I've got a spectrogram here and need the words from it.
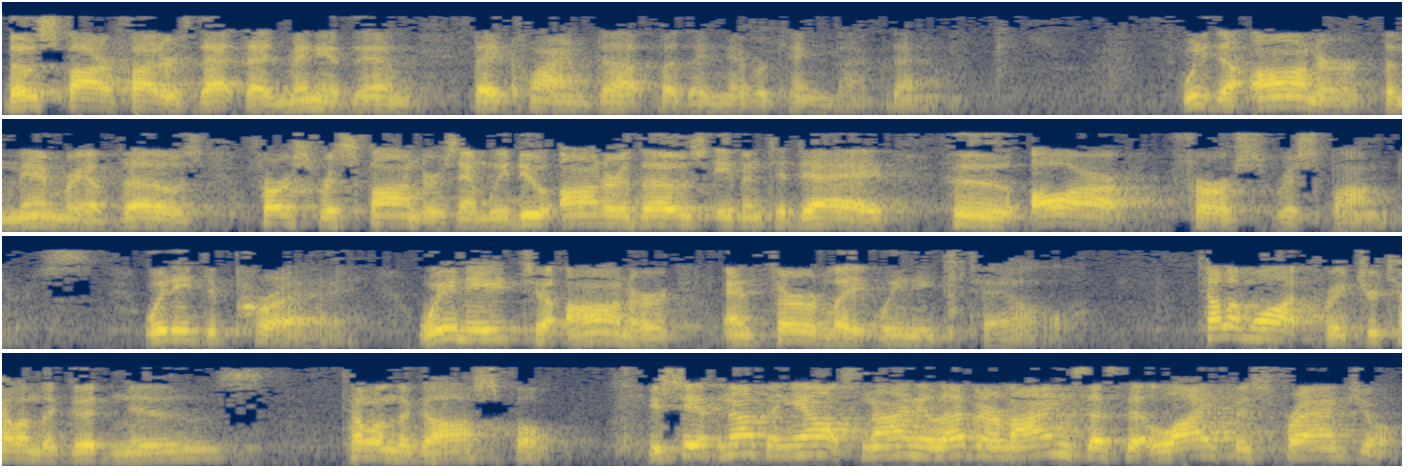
Those firefighters that day, many of them, they climbed up, but they never came back down. We need to honor the memory of those first responders, and we do honor those even today who are first responders. We need to pray. We need to honor. And thirdly, we need to tell. Tell them what, preacher? Tell them the good news. Tell them the gospel. You see, if nothing else, 9-11 reminds us that life is fragile.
